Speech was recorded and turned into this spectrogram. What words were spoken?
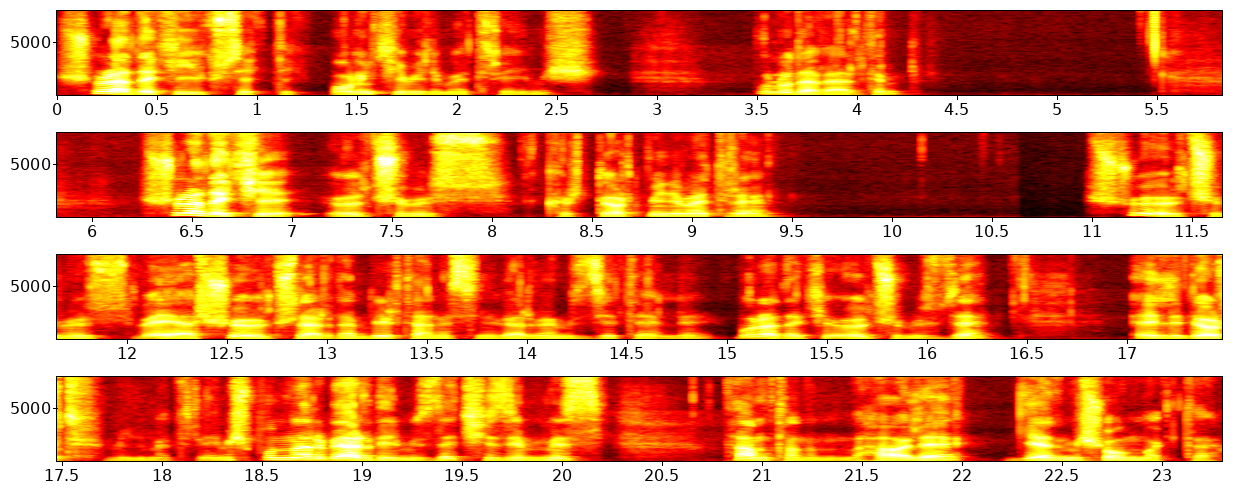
şuradaki yükseklik 12 milimetreymiş. Bunu da verdim. Şuradaki ölçümüz 44 milimetre. Şu ölçümüz veya şu ölçülerden bir tanesini vermemiz yeterli. Buradaki ölçümüz de 54 milimetreymiş. Bunları verdiğimizde çizimimiz tam tanımlı hale gelmiş olmakta.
